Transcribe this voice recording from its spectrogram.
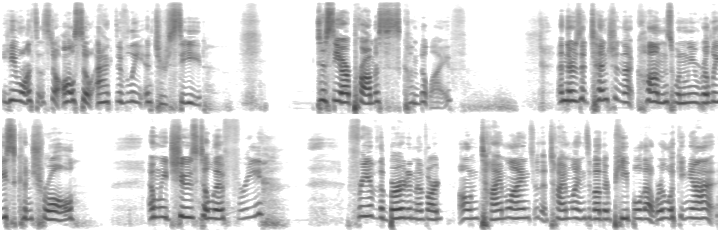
He wants us to also actively intercede to see our promises come to life. And there's a tension that comes when we release control and we choose to live free, free of the burden of our own timelines or the timelines of other people that we're looking at.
